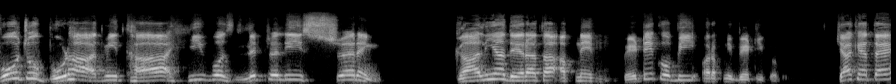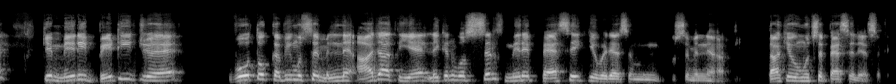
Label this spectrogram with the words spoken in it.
وہ جو بوڑھا آدمی تھا ہی واز لٹرلی سویرنگ گالیاں دے رہا تھا اپنے بیٹے کو بھی اور اپنی بیٹی کو بھی۔ کیا کہتا ہے کہ میری بیٹی جو ہے، وہ تو کبھی مجھ سے ملنے آ جاتی ہے، لیکن وہ صرف میرے پیسے کی وجہ سے مجھ سے ملنے آتی تاکہ وہ مجھ سے پیسے لے سکے۔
